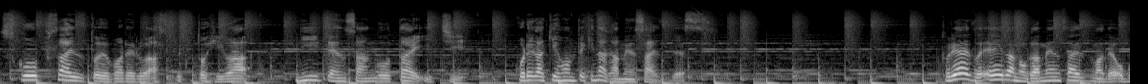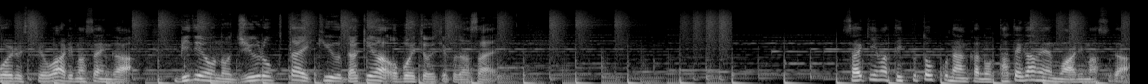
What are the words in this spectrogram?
スコープサイズと呼ばれるアスペクト比は2.35対1これが基本的な画面サイズです。とりあえず映画の画面サイズまで覚える必要はありませんがビデオの16対9だけは覚えておいてください。最近は TikTok なんかの縦画面もありますが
